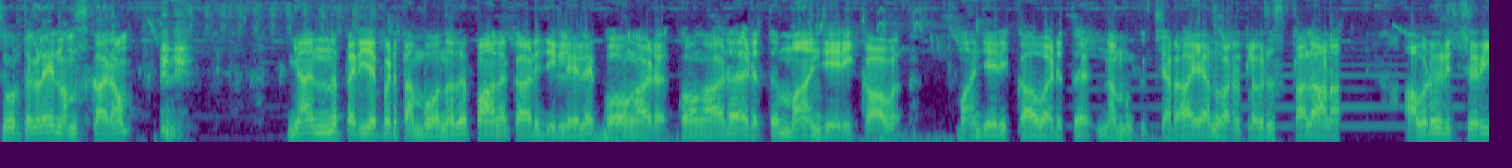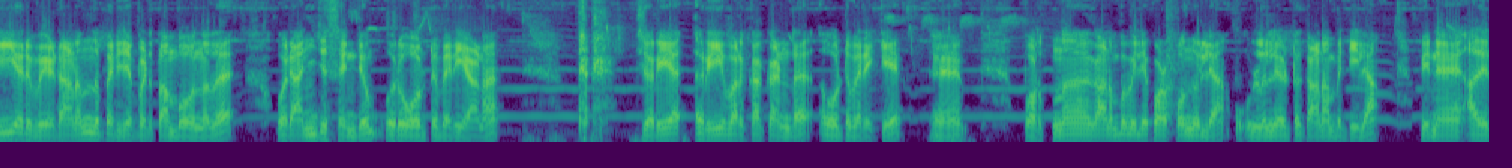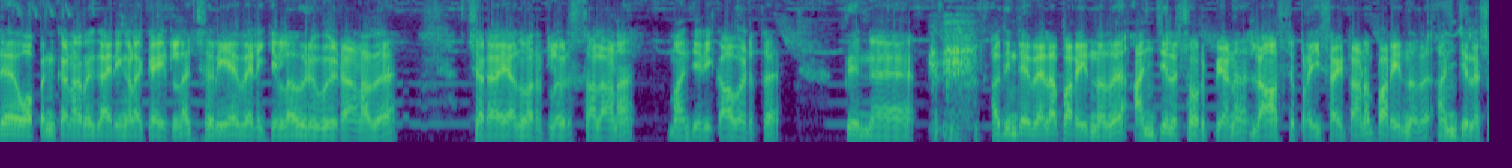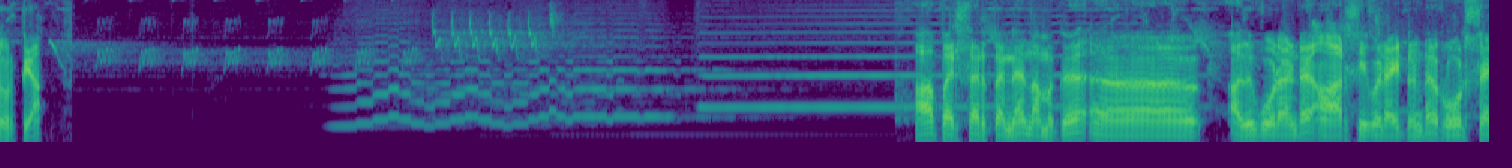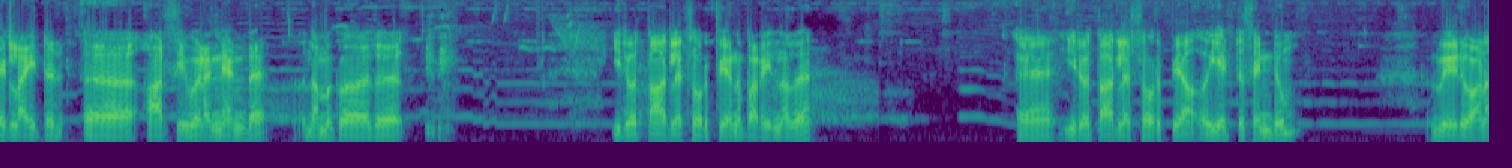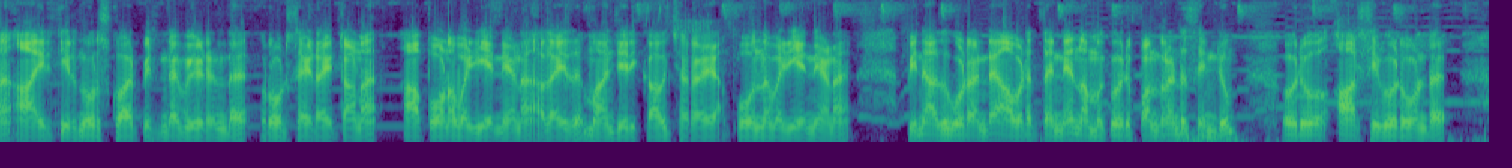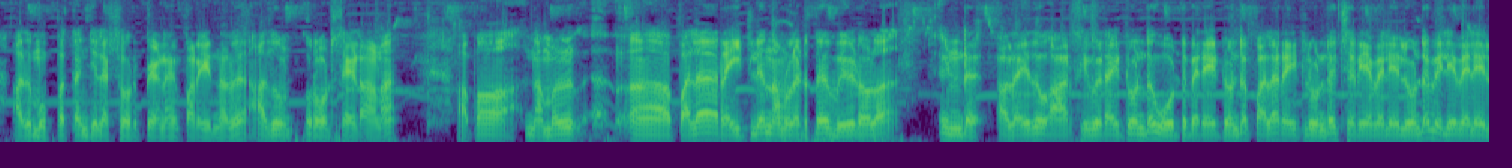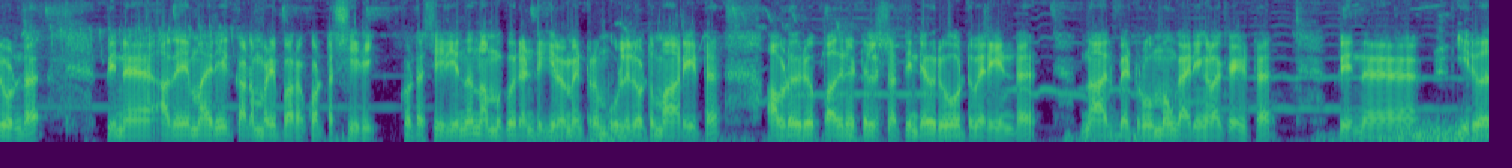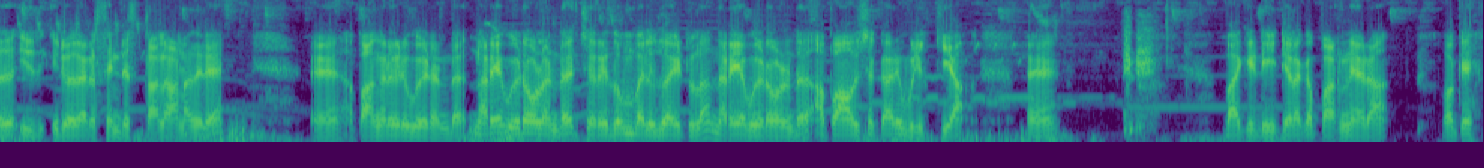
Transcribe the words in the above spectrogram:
സുഹൃത്തുക്കളെ നമസ്കാരം. ഞാൻ ഇന്ന് പരിചയപ്പെടുത്താൻ പോകുന്നത് പാലക്കാട് ജില്ലയിലെ കോങ്ങാട് കോങ്ങാട് അടുത്ത് മാഞ്ചേരിക്കാവ്. മാഞ്ചേരിക്കാവ് അടുത്ത് നമുക്ക് ചെറായ എന്ന് പറഞ്ഞിട്ടുള്ള ഒരു സ്ഥലമാണ്. അവിടെ ഒരു ചെറിയൊരു വീടാണ് ഇന്ന് പരിചയപ്പെടുത്താൻ പോകുന്നത്. ഒരു അഞ്ച് സെന്റും ഒരു ഓട്ടുപരിയാണ്. ചെറിയ റീവർക്കൊക്കെ ഉണ്ട് ഓട്ടുപരയ്ക്ക്. പുറത്തുനിന്ന് കാണുമ്പോൾ വലിയ കുഴപ്പമൊന്നുമില്ല. ഉള്ളിലോട്ട് കാണാൻ പറ്റിയില്ല. പിന്നെ അതിൽ ഓപ്പൺ കിണർ കാര്യങ്ങളൊക്കെ ആയിട്ടുള്ള ചെറിയ വിലയ്ക്കുള്ള ഒരു വീടാണത്. ചെറായ എന്ന് പറഞ്ഞിട്ടുള്ള ഒരു സ്ഥലമാണ്. മാഞ്ചേരി അടുത്ത് പിന്നെ അതിന്റെ വില പറയുന്നത് അഞ്ച് ലക്ഷം ഉറുപ്പ്യാണ്. ലാസ്റ്റ് പ്രൈസ് ആയിട്ടാണ് പറയുന്നത്. അഞ്ച് ലക്ഷം ഉറുപ്പ്യ. ആ പരിസരത്ത് തന്നെ നമുക്ക് അത് കൂടാണ്ട് ആർ സി വീടായിട്ടുണ്ട്. റോഡ് സൈഡിലായിട്ട് ആർ സി വീട് തന്നെ ഉണ്ട് നമുക്ക് അത് ഇരുപത്താറ് ലക്ഷം ഉറുപ്പ്യാണ് പറയുന്നത്. ഇരുപത്താറ് ലക്ഷം റുപ്യ എട്ട് സെന്റും വീടുമാണ്. ആയിരത്തി ഇരുന്നൂറ് സ്ക്വയർ ഫീറ്റിന്റെ വീടുണ്ട്. റോഡ് സൈഡായിട്ടാണ് ആ പോണ വഴി തന്നെയാണ്. അതായത് മാഞ്ചേരിക്കാവ് ചെറായ പോകുന്ന വഴി തന്നെയാണ്. പിന്നെ അതുകൂടാണ്ട് അവിടെ തന്നെ നമുക്ക് ഒരു പന്ത്രണ്ട് സെന്റും ഒരു ആർ സി വീടും ഉണ്ട്. അത് മുപ്പത്തഞ്ച് ലക്ഷം ഉറുപ്പ്യാണ് പറയുന്നത്. അതും റോഡ് സൈഡാണ്. അപ്പോൾ നമ്മൾ പല റേറ്റിലും നമ്മളടുത്ത് വീടുകൾ ഉണ്ട്. അതായത് ആർ സി വീടായിട്ടുമുണ്ട് ഓട്ടുപേരായിട്ടുമുണ്ട് പല റേറ്റിലുണ്ട് ചെറിയ വിലയിലുണ്ട് വലിയ വിലയിലുണ്ട് പിന്നെ അതേമാതിരി കടമ്പഴിപ്പാറ കൊട്ടശ്ശേരി. കൊട്ടശ്ശേരിയിൽ നിന്ന് നമുക്ക് രണ്ട് കിലോമീറ്ററും ഉള്ളിലോട്ട് മാറിയിട്ട് അവിടെ ഒരു പതിനെട്ട് ലക്ഷത്തിന്റെ ഒരു ഓട്ടുപേരയുണ്ട് നാല് ബെഡ്റൂമും കാര്യങ്ങളൊക്കെ ആയിട്ട്. പിന്നെ ഇരുപത് ഇരു- ഇരുപതര സെന്റ് സ്ഥലമാണ് അതിൽ അപ്പോൾ അങ്ങനെ ഒരു വീടുണ്ട്. നിറയെ വീടുകളുണ്ട്. ചെറുതും വലുതുമായിട്ടുള്ള നിറയെ വീടുകളുണ്ട്. അപ്പോൾ ആവശ്യക്കാർ വിളിക്കുക. ബാക്കി ഡീറ്റെയിലൊക്കെ പറഞ്ഞുതരാം. ഓക്കെ.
